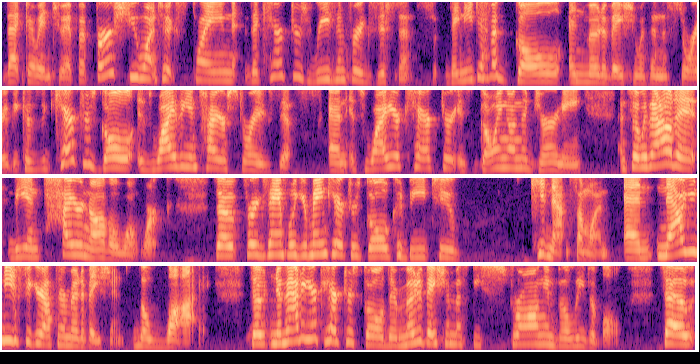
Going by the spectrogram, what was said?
that go into it. But first, you want to explain the character's reason for existence. They need to have a goal and motivation within the story because the character's goal is why the entire story exists. And it's why your character is going on the journey. And so without it, the entire novel won't work. So, for example, your main character's goal could be to kidnap someone. And now you need to figure out their motivation, the why. So, no matter your character's goal, their motivation must be strong and believable. So,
